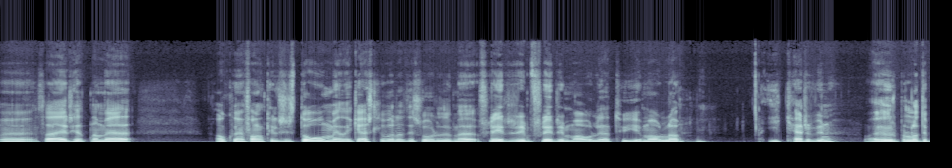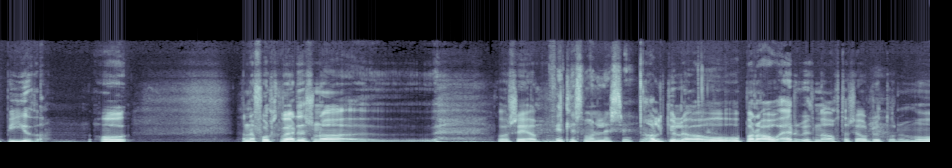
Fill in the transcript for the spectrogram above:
uh, það er hérna með ákveðin fangilsistóm eða gæsluvarandi, svo eru þau með fleiri, fleiri máli eða tugi mála í kerfinu og þau eru bara látið býða og þannig að fólk verður svona hvað að segja Fyllist vonleysi. algjörlega og, og bara á erfitt með átt að sjá hlutunum og,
